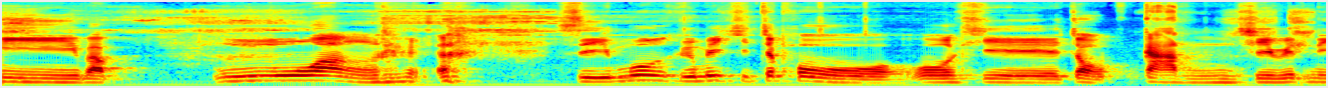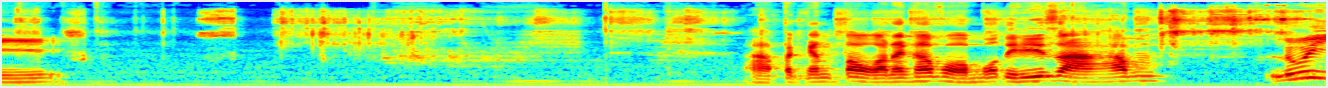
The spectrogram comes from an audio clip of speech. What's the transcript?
มีแบบม่วง สีม่วงคือไม่คิดจะโผล่โอเคจบกันชีวิตนี้อะไปกันต่อนะครับผมปกติที่สามลุย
